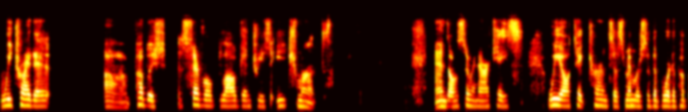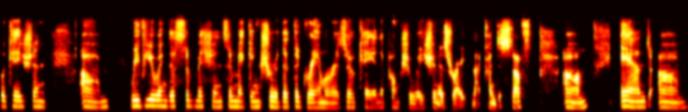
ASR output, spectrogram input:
we try to uh, publish several blog entries each month. And also in our case, we all take turns as members of the Board of Publication um, reviewing the submissions and making sure that the grammar is okay and the punctuation is right and that kind of stuff. Um, and um,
